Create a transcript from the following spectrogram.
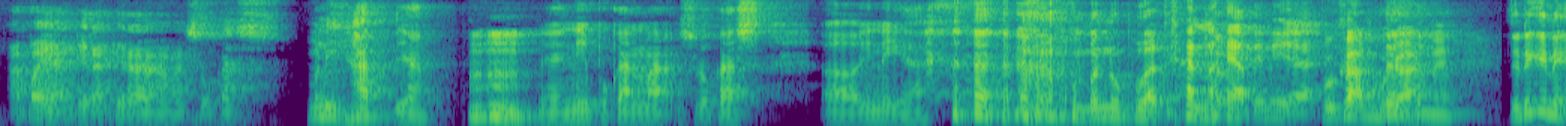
apa yang kira-kira Mas Lukas melihat ya? Mm-mm. Ya, ini bukan Mas Lukas eh, ini ya menubuatkan ayat ini ya. Bukan, bukan. ya. Jadi gini,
